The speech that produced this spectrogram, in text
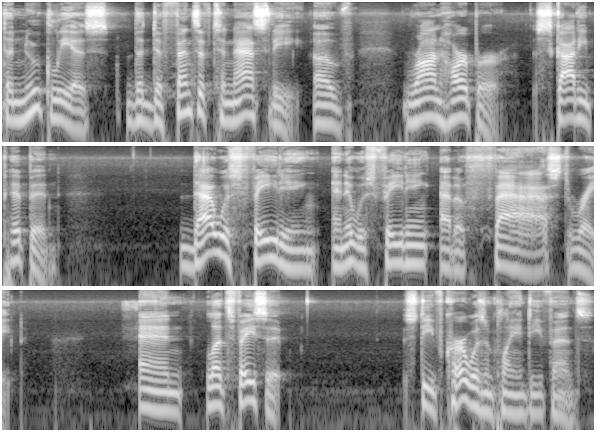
the nucleus, the defensive tenacity of Ron Harper, Scottie Pippen, that was fading and it was fading at a fast rate. And let's face it, Steve Kerr wasn't playing defense.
